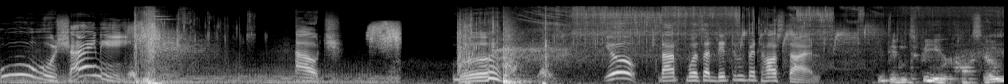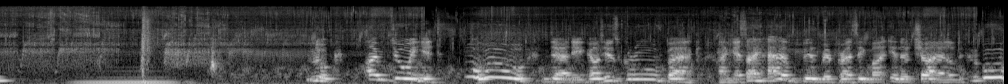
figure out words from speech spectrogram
Ooh, shiny. Ouch. Ugh. You, that was a little bit hostile. It didn't feel hostile. Look, I'm doing it. Woohoo! Daddy got his groove back. I guess I have been repressing my inner child. Ooh,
